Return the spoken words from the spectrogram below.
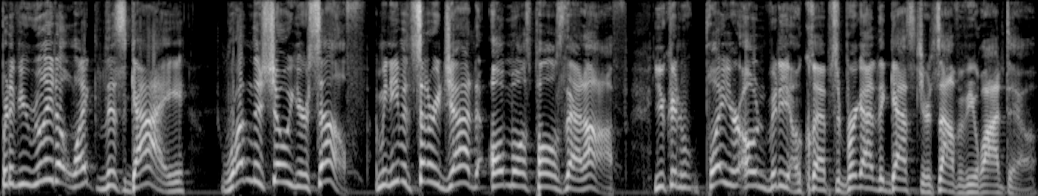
But if you really don't like this guy, run the show yourself. I mean, even Stuttering John almost pulls that off. You can play your own video clips and bring on the guest yourself if you want to.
